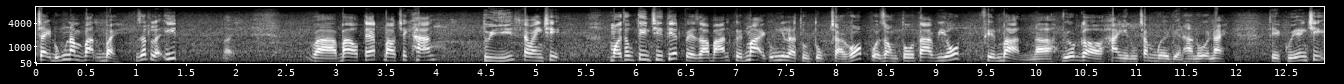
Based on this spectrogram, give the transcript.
Chạy đúng 5 vạn 7 rất là ít Đấy. Và bao test, bao check hãng Tùy ý theo anh chị Mọi thông tin chi tiết về giá bán khuyến mại cũng như là thủ tục trả góp của dòng Toyota Vios phiên bản à, Vios G 2010 biển Hà Nội này thì quý anh chị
